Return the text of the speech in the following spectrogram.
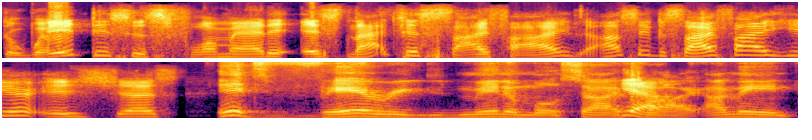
the way this is formatted, it's not just sci-fi. Honestly, the sci-fi here is just it's very minimal sci-fi. Yeah. I mean,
